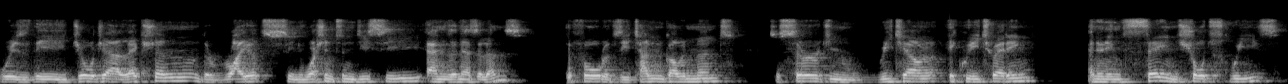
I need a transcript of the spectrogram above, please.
with the Georgia election, the riots in Washington, D.C., and the Netherlands, the fall of the Italian government, the surge in retail equity trading, and an insane short squeeze,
